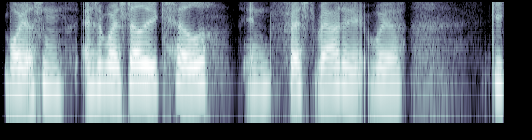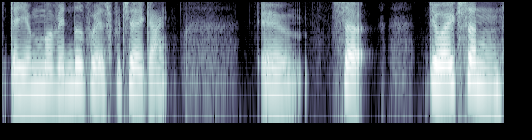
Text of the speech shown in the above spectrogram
hvor jeg sådan, altså, hvor jeg stadig ikke havde en fast hverdag, hvor jeg gik derhjemme og ventede på, at jeg skulle tage i gang. Øh, så det var ikke sådan,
